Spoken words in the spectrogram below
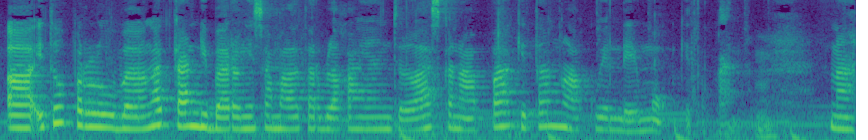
Eh, itu perlu banget kan dibarengi sama latar belakang yang jelas kenapa kita ngelakuin demo gitu kan. Hmm. Nah,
